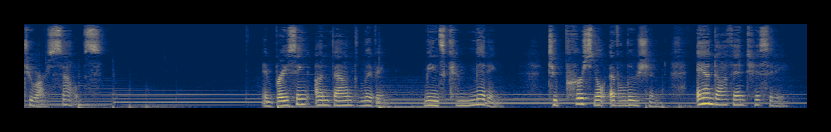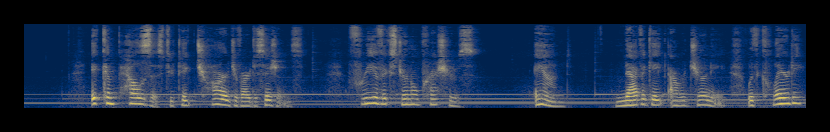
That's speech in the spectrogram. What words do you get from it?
to ourselves. Embracing unbound living means committing to personal evolution and authenticity. It compels us to take charge of our decisions, free of external pressures, and navigate our journey with clarity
